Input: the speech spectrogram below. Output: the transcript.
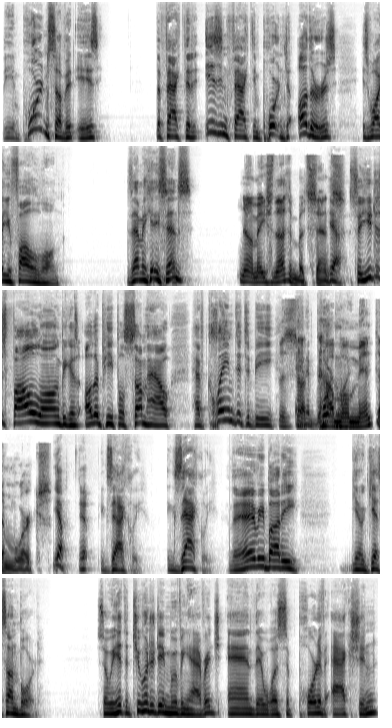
the importance of it is the fact that it is, in fact, important to others is why you follow along. Does that make any sense? No, it makes nothing but sense. Yeah. So you just follow along because other people somehow have claimed it to be this is how momentum works. Yep. Yep. Exactly. Exactly. And then everybody, you know, gets on board. So we hit the 200 day moving average, and there was supportive action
